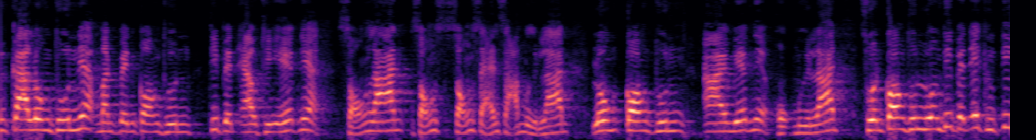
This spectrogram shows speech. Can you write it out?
คือการลงทุนเนี่ยมันเป็นกองทุนที่เป็น LTF เนี่ยสองล้านสองสองแสนสามหมื่นล้าน ลงกองทุน IMF เนี่ยหกหมื่นล้าน ส่วนกองทุนรวมที่เป็น Equity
